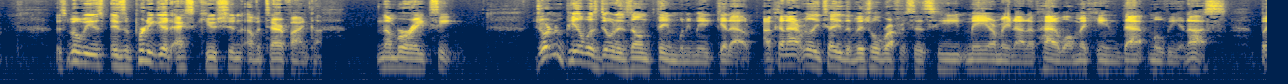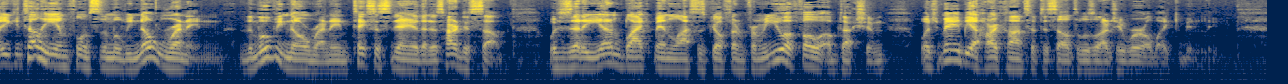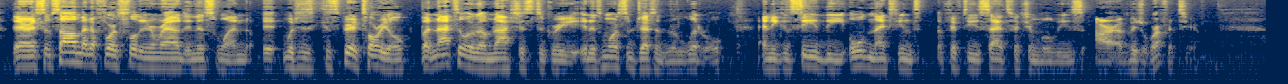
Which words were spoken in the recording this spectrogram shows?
This movie is, is a pretty good execution of a terrifying concept. Number 18. Jordan Peele was doing his own thing when he made Get Out. I cannot really tell you the visual references he may or may not have had while making that movie and Us but you can tell he influenced the movie No Running. The movie No Running takes a scenario that is hard to sell, which is that a young black man lost his girlfriend from a UFO abduction, which may be a hard concept to sell to his largely rural white community. There are some solid metaphors floating around in this one, which is conspiratorial, but not to an obnoxious degree. It is more subjective than literal, and you can see the old 1950s science fiction movies are a visual reference here.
